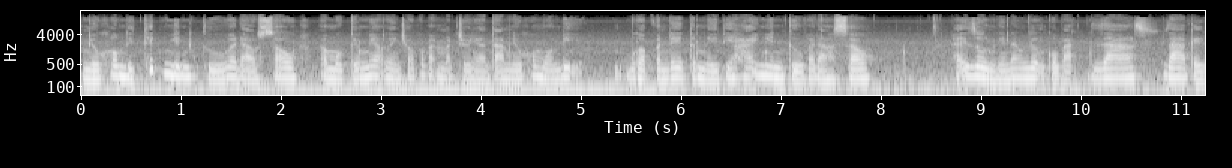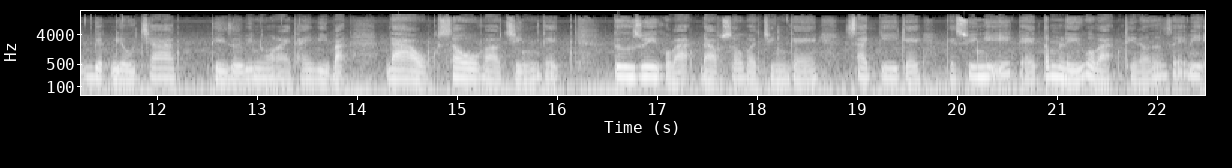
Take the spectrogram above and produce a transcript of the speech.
nếu không thì thích nghiên cứu và đào sâu và một cái mẹo dành cho các bạn mặt trời nhà 8 nếu không muốn bị gặp vấn đề tâm lý thì hãy nghiên cứu và đào sâu hãy dồn cái năng lượng của bạn ra ra cái việc điều tra thế giới bên ngoài thay vì bạn đào sâu vào chính cái tư duy của bạn, đào sâu vào chính cái psyche, cái cái suy nghĩ, cái tâm lý của bạn thì nó rất dễ bị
